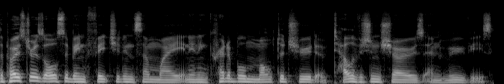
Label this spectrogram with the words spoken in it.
The poster has also been featured in some way in an incredible multitude of television shows and movies,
